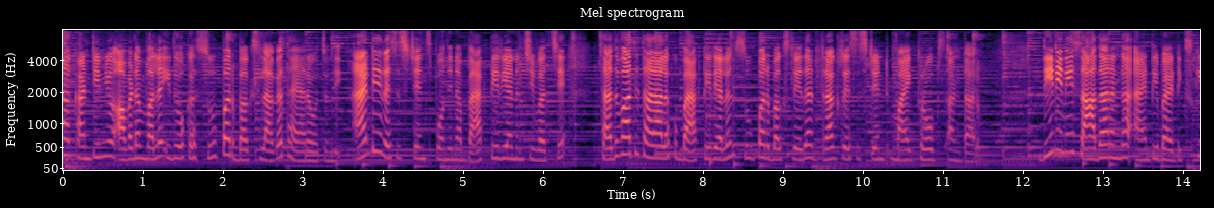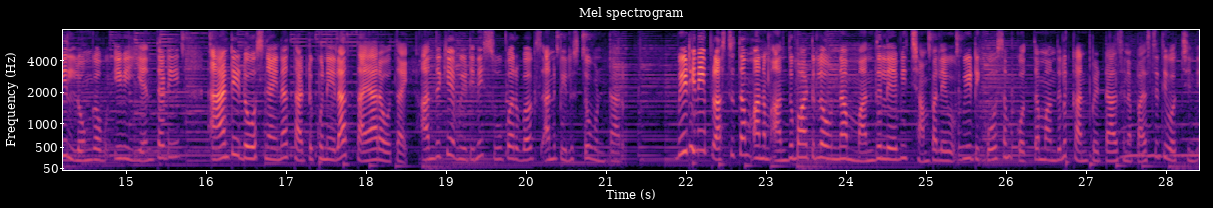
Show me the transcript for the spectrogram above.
ఇలా కంటిన్యూ అవడం వల్ల ఇది ఒక సూపర్ బగ్స్ లాగా తయారవుతుంది. యాంటీ రెసిస్టెన్స్ పొందిన బ్యాక్టీరియా నుంచి వచ్చే చదువాతి తరాలకు బ్యాక్టీరియాలను సూపర్ బగ్స్ లేదా డ్రగ్ రెసిస్టెంట్ మైక్రోబ్స్ అంటారు. దీనిని సాధారణంగా యాంటీబయాటిక్స్కి లొంగవు. ఇవి ఎంతటి యాంటీడోస్ని అయినా తట్టుకునేలా తయారవుతాయి. అందుకే వీటిని సూపర్ బగ్స్ అని పిలుస్తూ ఉంటారు. వీటిని ప్రస్తుతం మనం అందుబాటులో ఉన్న మందులేవి చంపలేవు. వీటి కోసం కొత్త మందులు కనిపెట్టాల్సిన పరిస్థితి వచ్చింది.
